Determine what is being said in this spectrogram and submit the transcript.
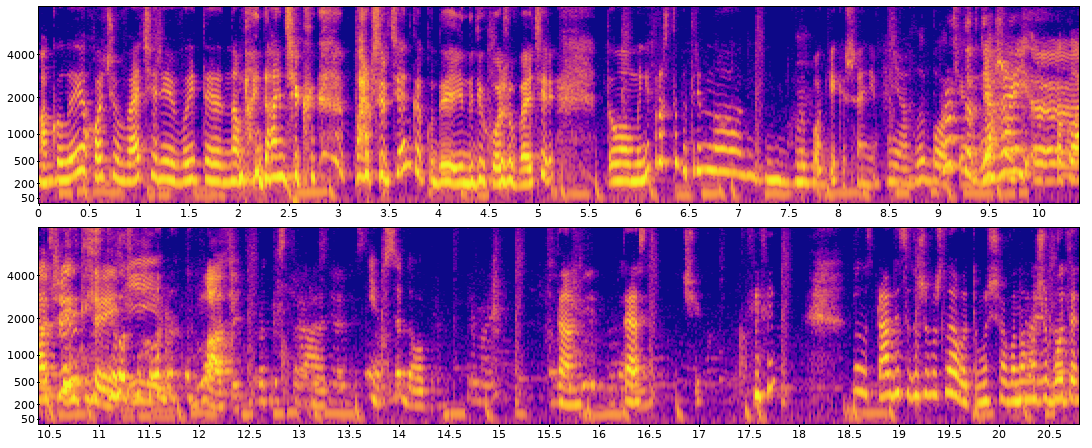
А коли я хочу ввечері вийти на майданчик в парк Шевченка, куди я іноді ходжу ввечері, то мені просто потрібно м, глибокі кишені. Ні, глибокі. Просто вдягай е, покласти джинси і влазить. протестувати. Ні, все добре. Тримай. Так, тест. Чик. Ну насправді це дуже важливо, тому що воно може бути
